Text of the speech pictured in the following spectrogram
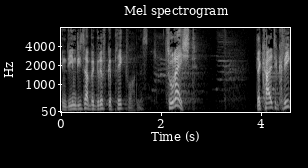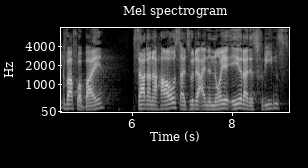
in dem dieser Begriff geprägt worden ist. Zu Recht. Der Kalte Krieg war vorbei. Es sah danach aus, als würde eine neue Ära des Friedens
